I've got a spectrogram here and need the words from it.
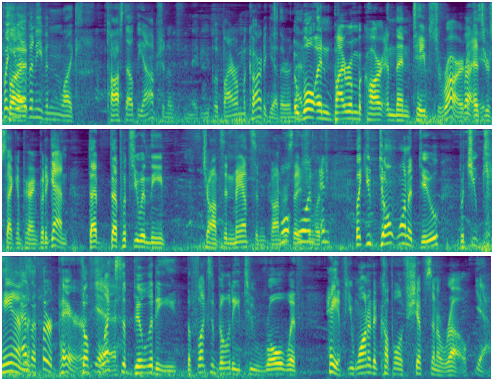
but, you haven't even like tossed out the option of maybe you put Byram Makar together. And that, well, and Byram Makar and then Toews Girard Right. as your second pairing. But again, that that puts you in the Johnson Manson conversation, well, and- which and- like you don't want to do, but you can as a third pair, the yeah. flexibility, the flexibility to roll with. Hey, if you wanted a couple of shifts in a row, Yeah.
